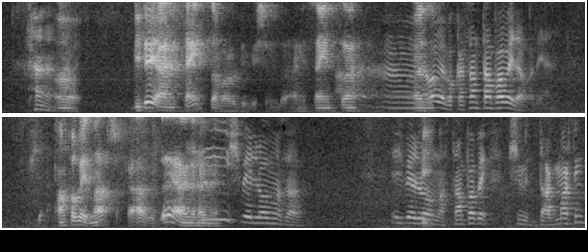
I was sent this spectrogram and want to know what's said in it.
e, bir de yani Saints de var o Division'da. Hani Saints'a hmm, Aynen. öyle bakarsan Tampa Bay de var yani. Tampa Bay ne yapacak abi de yani hani. Hiç belli olmaz abi. Hiç belli Bir- olmaz. Tampa Bay şimdi Doug Martin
